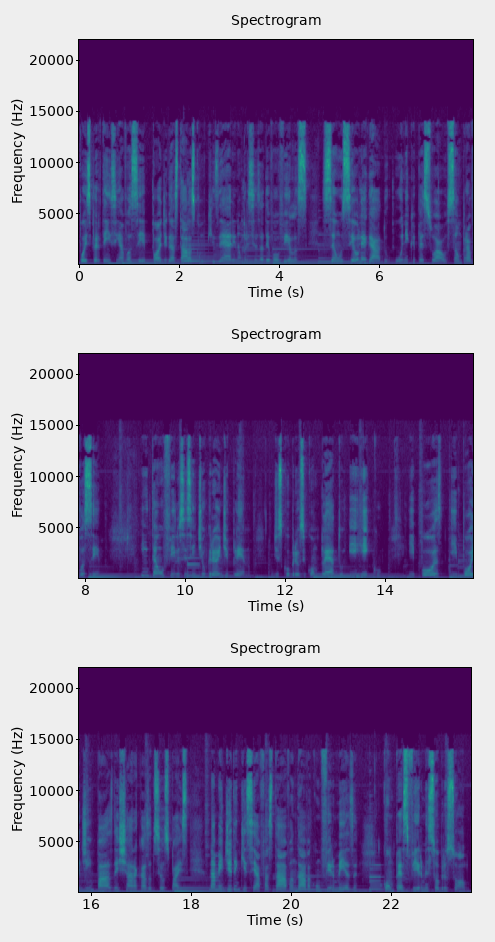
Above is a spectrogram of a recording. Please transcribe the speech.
pois pertencem a você. Pode gastá-las como quiser e não precisa devolvê-las. São o seu legado, único e pessoal, são para você. Então o filho se sentiu grande e pleno, descobriu-se completo e rico. E, pôs, e pôde em paz deixar a casa dos seus pais. Na medida em que se afastava, andava com firmeza, com pés firmes sobre o solo.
